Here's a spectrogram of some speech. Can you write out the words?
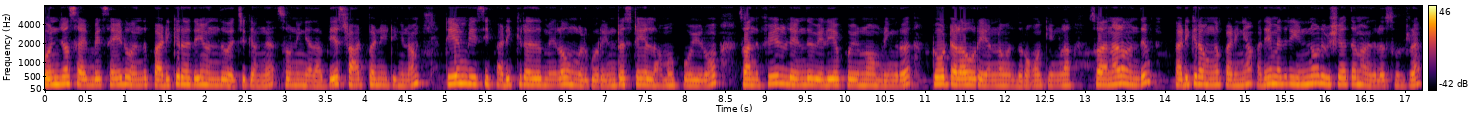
கொஞ்சம் சைட் பை சைடு வந்து படிக்கிறதையும் வந்து வச்சுக்கோங்க. ஸோ நீங்கள் அதை அப்படியே ஸ்டார்ட் பண்ணிட்டீங்கன்னா டிஎன்பிஎஸ்சி படிக்கிறது மேலே உங்களுக்கு ஒரு இன்ட்ரெஸ்ட்டே இல்லாமல் போயிடும் ஸோ அந்த ஃபீல்ட்லேருந்து வெளியே போயிடணும் அப்படிங்கிற டோட்டலாக ஒரு எண்ணம் வந்துடும் ஓகேங்களா ஸோ அதனால் வந்து படிக்கிறவங்க படிங்க. அதே மாதிரி இன்னொரு விஷயத்த நான் இதில் சொல்கிறேன்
